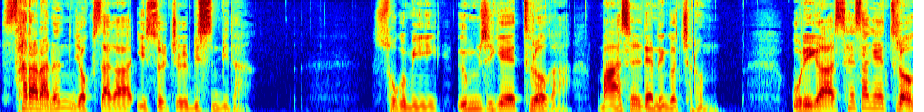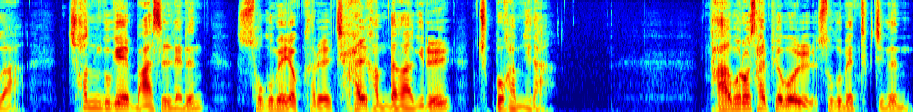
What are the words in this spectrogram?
살아나는 역사가 있을 줄 믿습니다. 소금이 음식에 들어가 맛을 내는 것처럼 우리가 세상에 들어가 천국의 맛을 내는 소금의 역할을 잘 감당하기를 축복합니다. 다음으로 살펴볼 소금의 특징은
